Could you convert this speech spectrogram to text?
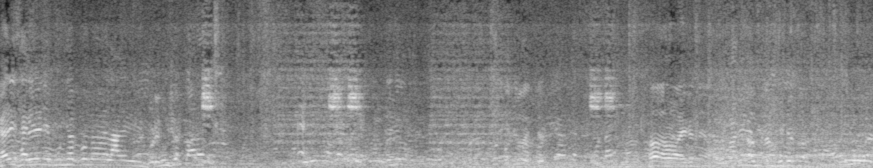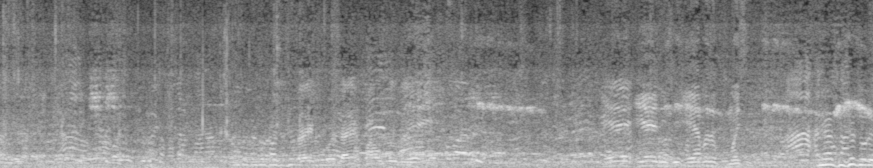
গাড়ি সারিয়ে নিয়ে মুঞ্জার কোনো লাগে হ্যাঁ হ্যাঁ এখানে এ এ নিচে এ আবার ঘুমাইছিল দুশো জোরে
